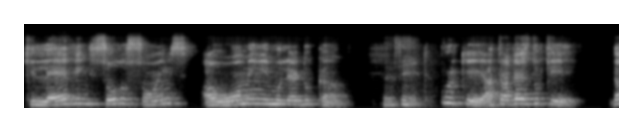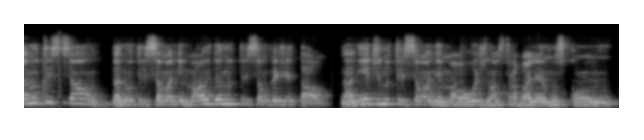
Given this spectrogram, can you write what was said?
que levem soluções ao homem e mulher do campo. Perfeito. Por quê? Através do quê? Da nutrição, da nutrição animal e da nutrição vegetal. Na linha de nutrição animal, hoje nós trabalhamos com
